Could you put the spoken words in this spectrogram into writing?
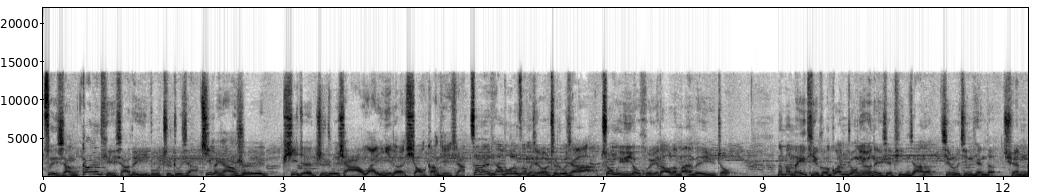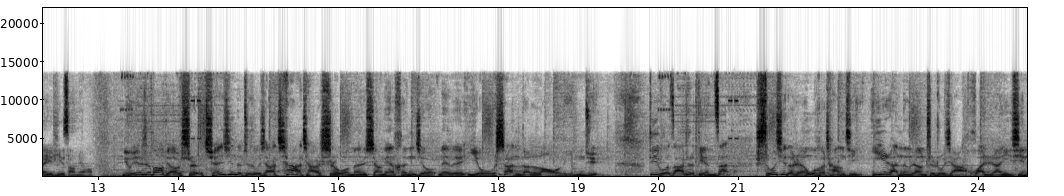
最像钢铁侠的一部蜘蛛侠。基本上是披着蜘蛛侠外衣的小钢铁侠。在外漂泊了这么久，蜘蛛侠终于又回到了漫威宇宙。那么媒体和观众又有哪些评价呢？进入今天的全媒体扫描。《纽约日报》表示，全新的蜘蛛侠恰恰是我们想念很久那位友善的老邻居。《帝国》杂志点赞，熟悉的人物和场景依然能让蜘蛛侠焕然一新。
